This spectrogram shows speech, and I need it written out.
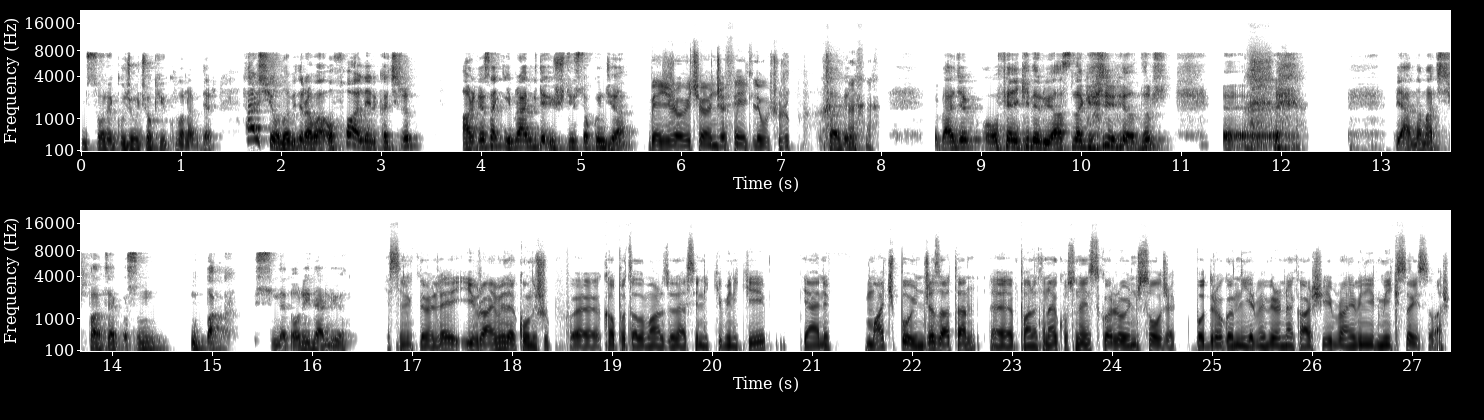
bir sonraki hücumu çok iyi kullanabilir. Her şey olabilir ama o faalleri kaçırıp arkasından İbrahim bir de üçlüyü sokunca Becirovic'i önce fake'le uçurup. Tabii. Bence o fake'i de rüyasında görüyordur. Ee, bir anda maç Panathinaikos'un mutlak üstünde doğru ilerliyor. Kesinlikle öyle. İbrahim'i de konuşup e, kapatalım arzu edersen 2002. Yani maç boyunca zaten e, Panathinaikos'un en skorer oyuncusu olacak. Bodiroga'nın 21'ine karşı İbrahim'in 22 sayısı var.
